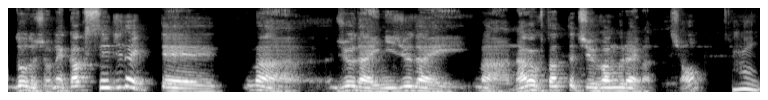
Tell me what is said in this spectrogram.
どうでしょうね。学生時代って、まあ、10代、20代、まあ、長く経って中盤ぐらいまででしょ？はい。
